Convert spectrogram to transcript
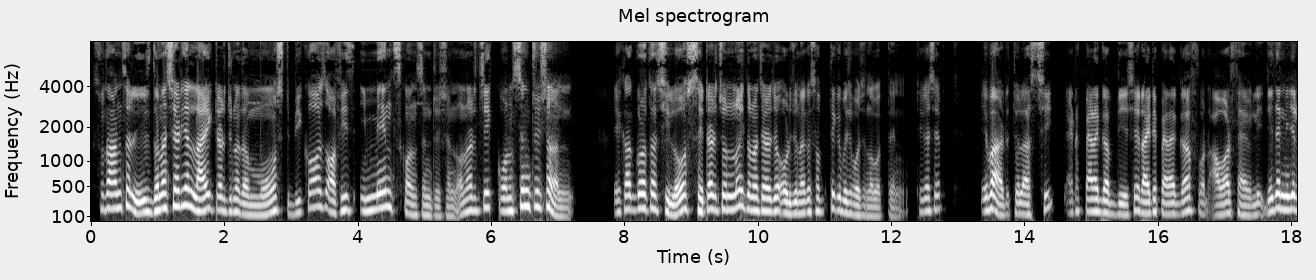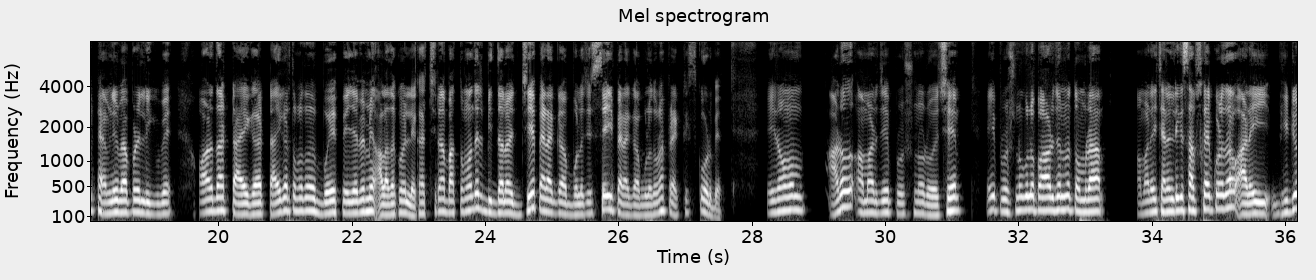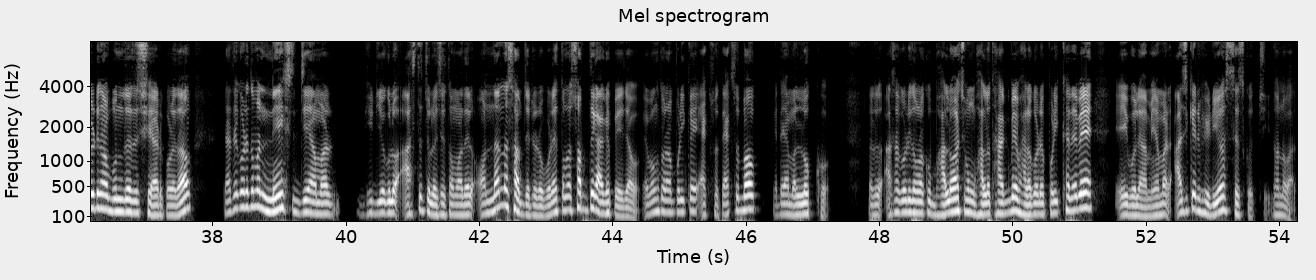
So the answer is Dronacharya liked Arjuna the most because of his immense concentration ওনার যে কনসেন্ট্রেশন একাগ্রতা ছিল, সেটার জন্যই দ্রোণাচার্য অর্জুনাকে সব থেকে বেশি পছন্দ করতেন। ঠিক আছে? এবার চলে আসছি, একটা প্যারাগ্রাফ দিয়েছে write a paragraph for our family যে যার নিজের ফ্যামিলির ব্যাপারে লিখবে অর দ্য টাইগার টাইগার তোমরা তোমার বইয়ে পেয়ে যাবে, আমি আলাদা করে লেখাচ্ছি না, বা তোমাদের বিদ্যালয়ের যে প্যারাগ্রাফ বলেছে, সেই প্যারাগ্রাফগুলো তোমরা প্র্যাকটিস করবে। এইরকম আরও আমার যে প্রশ্ন রয়েছে, এই প্রশ্নগুলো পাওয়ার জন্য তোমরা আমার এই চ্যানেলটিকে সাবস্ক্রাইব করে দাও আর এই ভিডিওটি তোমার বন্ধুদের শেয়ার করে দাও। যাতে করে তোমার নেক্সট যে আমার ভিডিওগুলো আসতে চলেছে তোমাদের অন্যান্য সাবজেক্টের উপরে তোমরা সব থেকে আগে পেয়ে যাও এবং তোমার পরীক্ষায় একশোতে একশো পাও, এটাই আমার লক্ষ্য। আশা করি তোমরা খুব ভালো আছো এবং ভালো থাকবে, ভালো করে পরীক্ষা দেবে, এই বলে আমি আমার আজকের ভিডিও শেষ করছি। ধন্যবাদ।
